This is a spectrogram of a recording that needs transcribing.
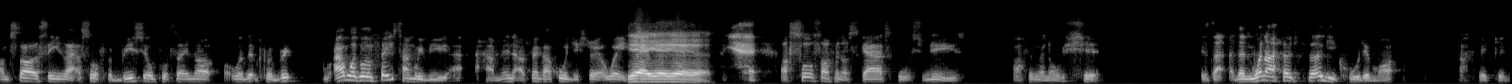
I'm starting seeing like I saw Fabrizio put something up. Was it Fabri? I was on Facetime with you, uh, Hamin. I think I called you straight away. yeah, yeah, yeah, yeah. Yeah, I saw something on Sky Sports News. I think I know shit. Is that then when I heard Fergie called him up, I'm thinking,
